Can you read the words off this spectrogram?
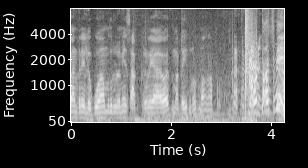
පන්තරේ ලොකු ආමුදුරන මේ සක්කරයාවත් මට හිතුනොත් මං හප ටච්මේ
